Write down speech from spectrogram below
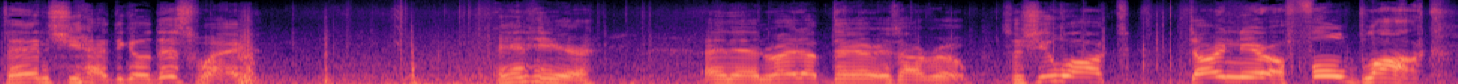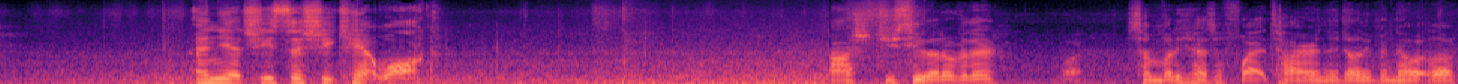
Then she had to go this way. In here, and then right up there is our room. So she walked darn near a full block. And yet she says she can't walk. Gosh, do you see that over there? What? Somebody has a flat tire and they don't even know it. Look.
